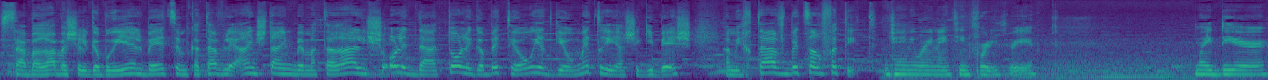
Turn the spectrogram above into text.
סבא רבא של גבריאל בעצם כתב לאיינשטיין במטרה לשאול את דעתו לגבי תיאוריית גיאומטריה שגיבש, המכתב בצרפתית. January 1943. My dear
